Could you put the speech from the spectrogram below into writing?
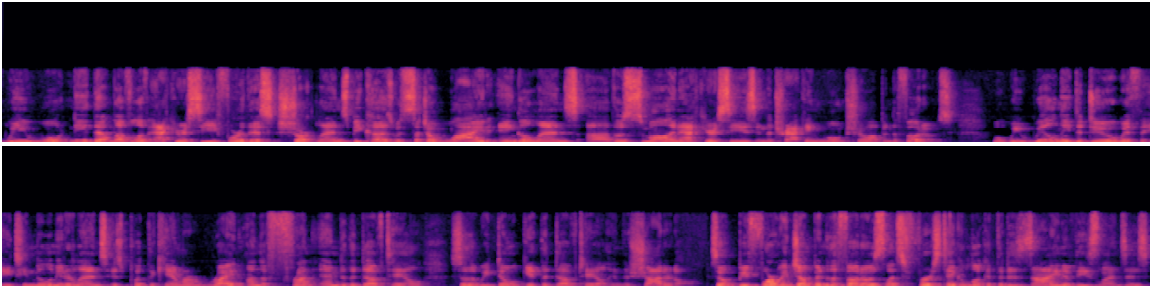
We won't need that level of accuracy for this short lens because with such a wide angle lens, uh, those small inaccuracies in the tracking won't show up in the photos. What we will need to do with the 18 millimeter lens is put the camera right on the front end of the dovetail so that we don't get the dovetail in the shot at all. So before we jump into the photos, let's first take a look at the design of these lenses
